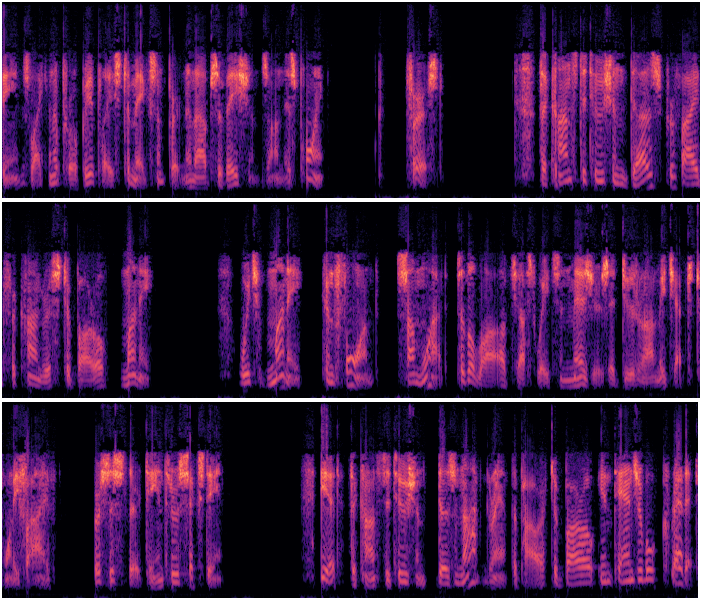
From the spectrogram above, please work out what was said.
seems like an appropriate place to make some pertinent observations on this point. First, the Constitution does provide for Congress to borrow money, which money conformed somewhat to the law of just weights and measures at Deuteronomy chapter 25, verses 13 through 16. It, the Constitution, does not grant the power to borrow intangible credit,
